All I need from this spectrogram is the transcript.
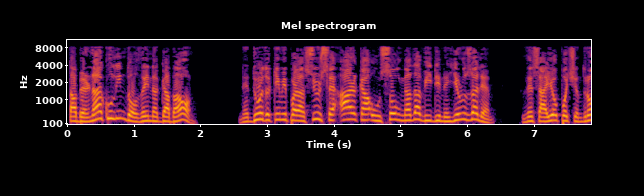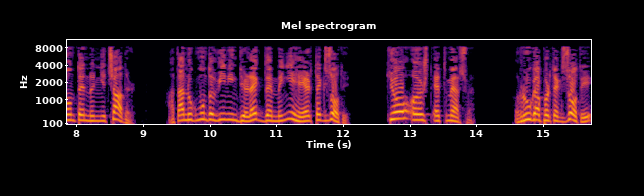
Tabernakulli ndodhej në Gabaon. Ne duhet të kemi parasysh se arka u soll nga Davidi në Jeruzalem dhe se ajo po qëndronte në një çadër. Ata nuk mund të vinin direkt dhe menjëherë tek Zoti. Kjo është e tmerrshme. Rruga për tek Zoti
